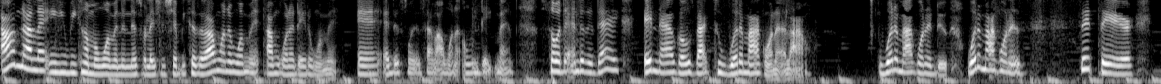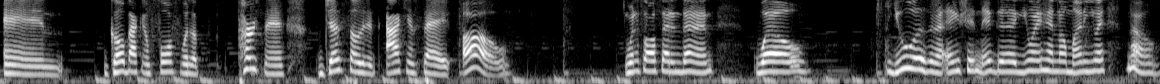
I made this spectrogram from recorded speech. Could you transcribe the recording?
I'm not letting you become a woman in this relationship because if I want a woman, I'm going to date a woman. And at this point in time, I want to only date men. So at the end of the day, it now goes back to what am I going to allow? What am I going to do? What am I going to sit there and go back and forth with a person just so that I can say, oh, when it's all said and done, well, you wasn't an ancient nigga. You ain't had no money. You ain't no.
